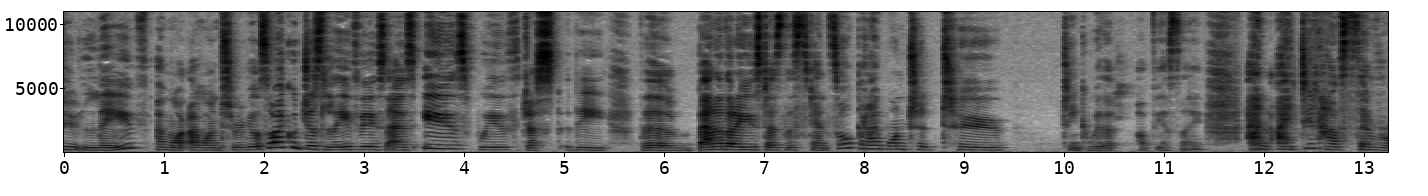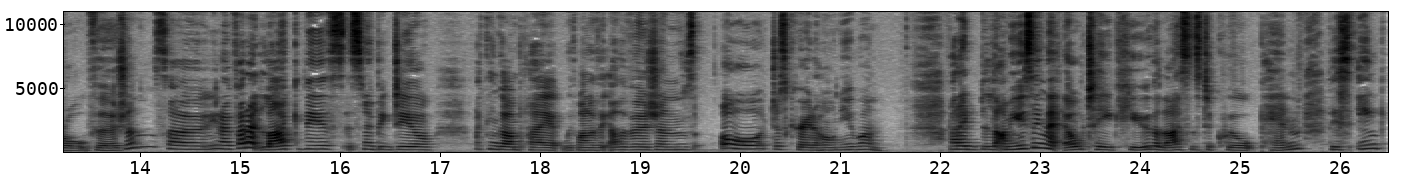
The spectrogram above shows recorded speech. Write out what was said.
to leave and what I want to reveal. So I could just leave this as is with just the, the banner that I used as the stencil, but I wanted to tinker with it, obviously. And I did have several versions. So, you know, if I don't like this, it's no big deal. I can go and play it with one of the other versions or just create a whole new one. But I, am using the LTQ, the License to Quill pen. This ink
